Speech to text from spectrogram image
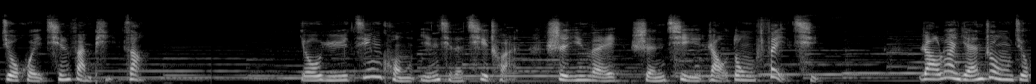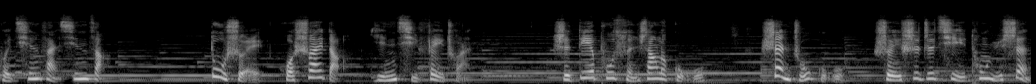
就会侵犯脾脏。由于惊恐引起的气喘，是因为神气扰动肺气，扰乱严重就会侵犯心脏。渡水或摔倒引起肺喘，是跌扑损伤了骨。肾主骨，水湿之气通于肾，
